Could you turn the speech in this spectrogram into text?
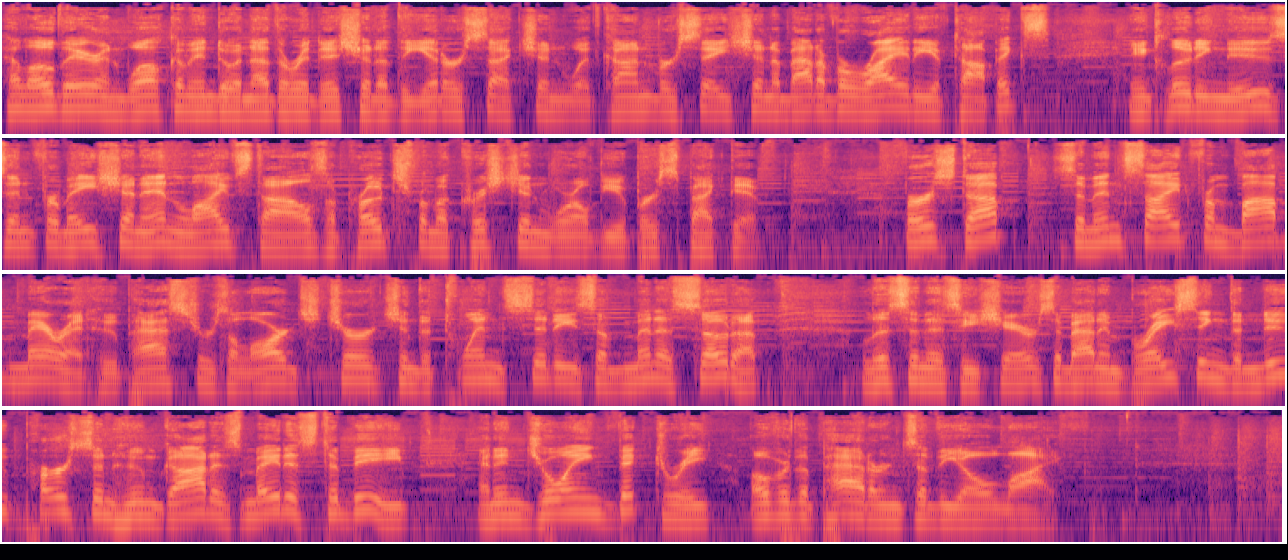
Hello there, and welcome into another edition of The Intersection with conversation about a variety of topics, including news, information, and lifestyles approached from a Christian worldview perspective. First up, some insight from Bob Merritt, who pastors a large church in the Twin Cities of Minnesota. Listen as he shares about embracing the new person whom God has made us to be and enjoying victory over the patterns of the old life.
